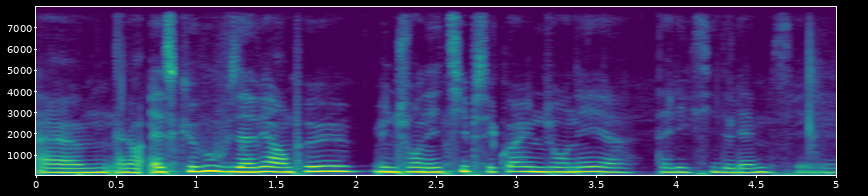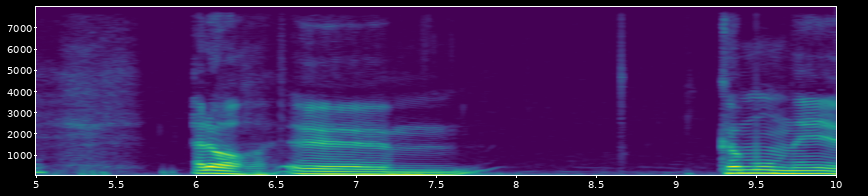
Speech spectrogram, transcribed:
Euh, alors, est-ce que vous, vous avez un peu une journée type? C'est quoi une journée d'Alexis Delem? Alors, comme on est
